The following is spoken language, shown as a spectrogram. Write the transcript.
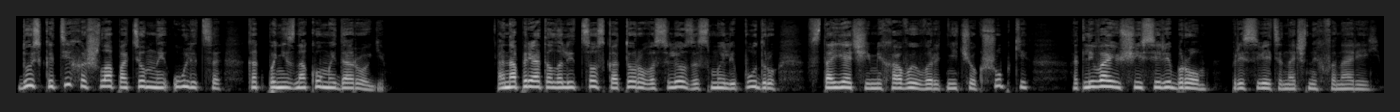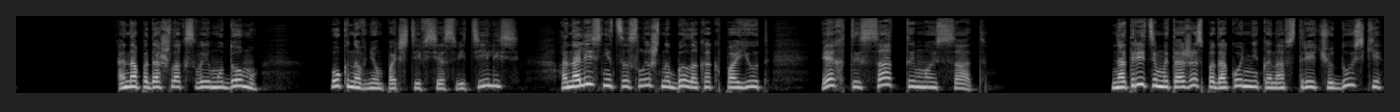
Дуська тихо шла по темной улице, как по незнакомой дороге. Она прятала лицо, с которого слезы смыли пудру в стоячий меховой воротничок шубки, отливающий серебром при свете ночных фонарей. Она подошла к своему дому, окна в нем почти все светились, а на лестнице слышно было, как поют «Эх ты, сад ты мой сад!». На третьем этаже с подоконника навстречу Дуське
